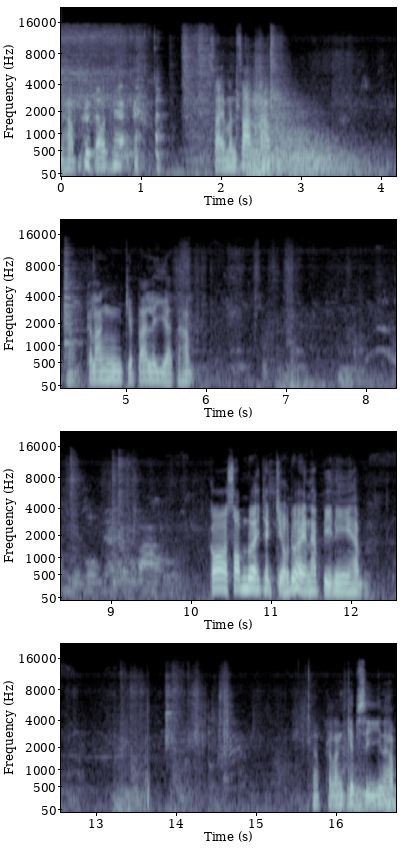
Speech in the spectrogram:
นะครับเราะสายมันสั้นนะครับครับกำลังเก็บรายละเอียดนะครับ ก็ซ่อมด้วยจะเกี่ยวด้วยนะครับปีนี้ครับครับกำลังเก็บสีนะครับ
